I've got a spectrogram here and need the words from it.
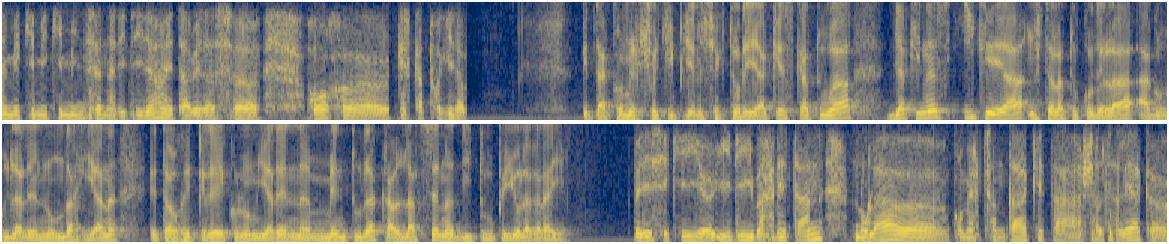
emeki emeki mintzen ari dira, eta beraz hor keskatuak dira eta komertsio tipien sektorea kezkatua, jakinez IKEA instalatuko dela agurilaren ondarrian, eta horrek ere ekonomiaren mentura kaldatzen ditu peiola garai bereziki uh, idi barnetan nola uh, komertxantak eta saltzaleak uh,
